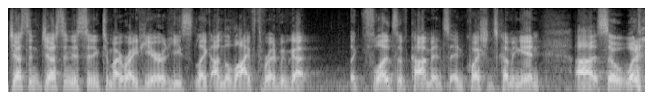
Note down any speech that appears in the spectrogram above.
Justin, Justin is sitting to my right here, and he's like on the live thread. We've got like floods of comments and questions coming in. Uh, so what,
